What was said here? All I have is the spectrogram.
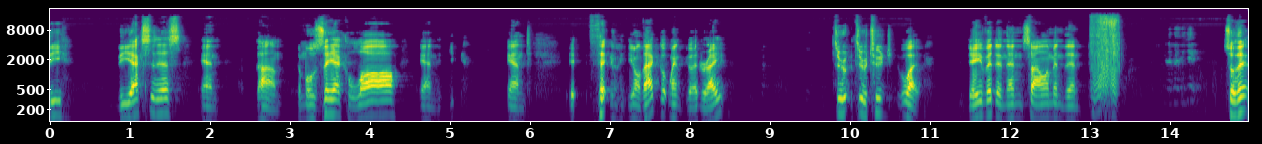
the, the Exodus and um, the Mosaic law and, and it, you know, that went good, right? Through, through two, what? David and then Solomon, then. So then,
